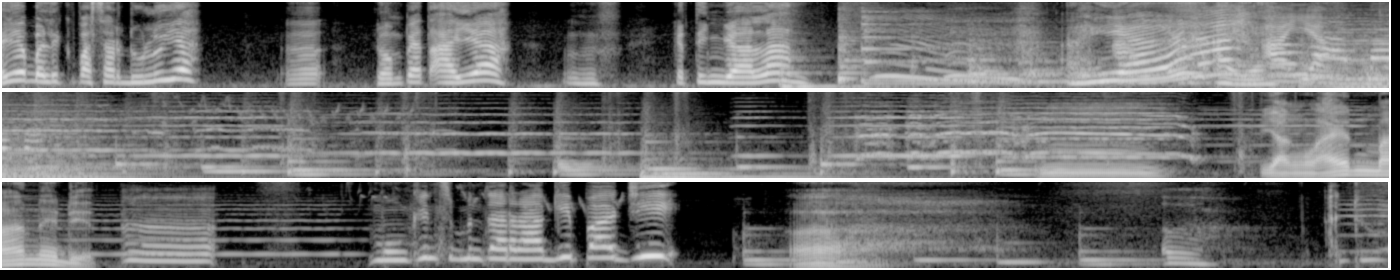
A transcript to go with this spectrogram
ayah balik ke pasar dulu ya. Eh, dompet ayah eh, ketinggalan. Ayah, ayah. Ayah. Hmm, yang lain mana, Dit? Eh, mungkin sebentar lagi, Pak Haji. Ah, Aduh.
